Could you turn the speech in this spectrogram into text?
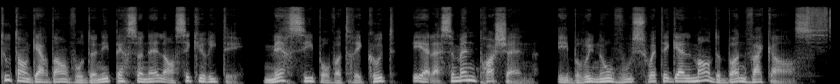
tout en gardant vos données personnelles en sécurité. Merci pour votre écoute et à la semaine prochaine. Et Bruno vous souhaite également de bonnes vacances.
